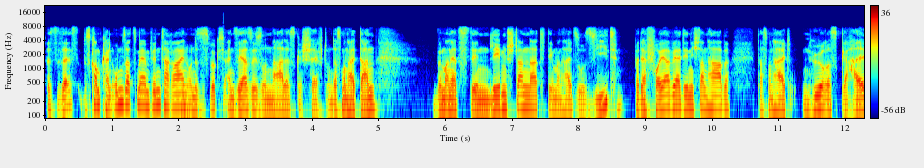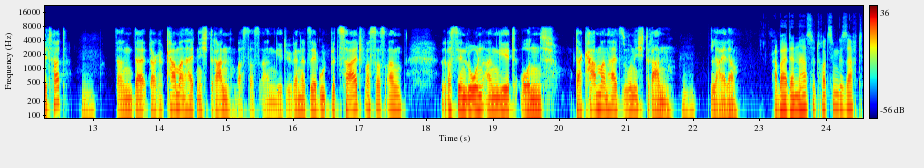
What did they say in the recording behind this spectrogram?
es, es kommt kein Umsatz mehr im Winter rein und es ist wirklich ein sehr saisonales Geschäft. Und dass man halt dann, wenn man jetzt den Lebensstandard, den man halt so sieht, bei der Feuerwehr, den ich dann habe, dass man halt ein höheres Gehalt hat, mhm. dann da, da kam man halt nicht dran, was das angeht. Wir werden halt sehr gut bezahlt, was das an, was den Lohn angeht und da kam man halt so nicht dran, mhm. leider. Aber dann hast du trotzdem gesagt,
